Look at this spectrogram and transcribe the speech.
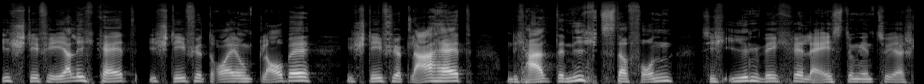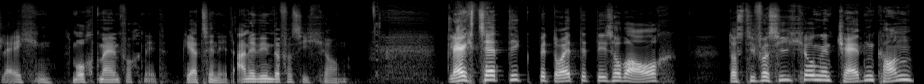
ich stehe für Ehrlichkeit, ich stehe für Treue und Glaube, ich stehe für Klarheit und ich halte nichts davon, sich irgendwelche Leistungen zu erschleichen. Das macht man einfach nicht. Das gehört sich nicht. Auch nicht in der Versicherung. Gleichzeitig bedeutet das aber auch, dass die Versicherung entscheiden kann,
